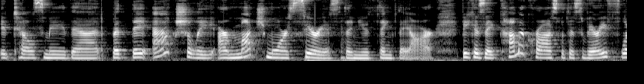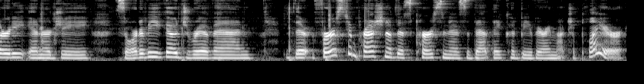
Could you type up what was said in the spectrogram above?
it tells me that, but they actually are much more serious than you think they are because they come across with this very flirty energy, sort of ego driven. The first impression of this person is that they could be very much a player.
